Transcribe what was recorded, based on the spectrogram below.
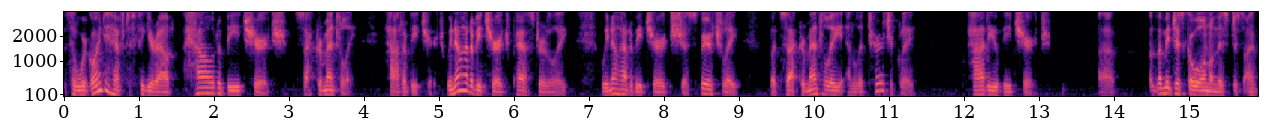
so we're going to have to figure out how to be church sacramentally, how to be church. We know how to be church pastorally, we know how to be church uh, spiritually, but sacramentally and liturgically, how do you be church? Uh, let me just go on on this. Just I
